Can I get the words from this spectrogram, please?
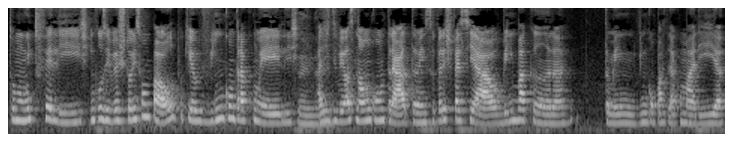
Tô muito feliz. Inclusive, eu estou em São Paulo, porque eu vim encontrar com eles. Ainda. A gente veio assinar um contrato também super especial, bem bacana. Também vim compartilhar com Maria.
